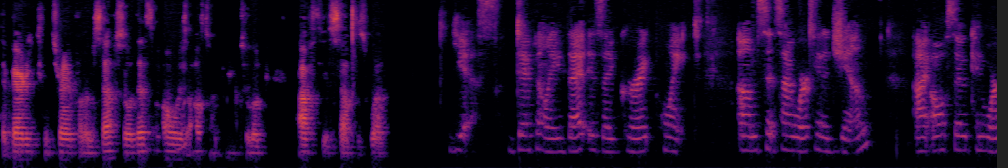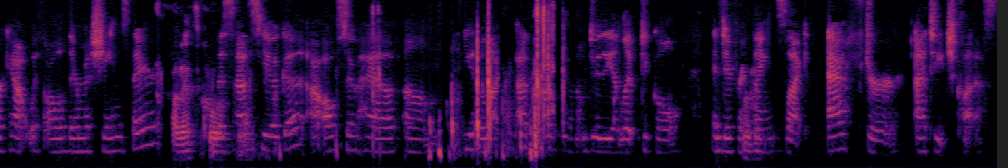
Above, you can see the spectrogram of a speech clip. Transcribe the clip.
they barely can train for themselves so that's mm-hmm. always also important to look after yourself as well yes definitely that is a great point um, since I work in a gym, I also can work out with all of their machines there. Oh, that's cool. Besides yeah. yoga, I also have, um, you know, like I, I do the elliptical and different mm-hmm. things like after I teach class.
